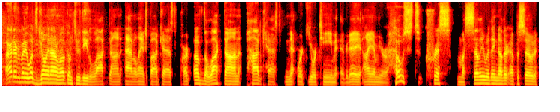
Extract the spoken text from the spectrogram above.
All right, everybody, what's going on? Welcome to the Locked On Avalanche podcast, part of the Locked On Podcast Network, your team every day. I am your host, Chris Maselli, with another episode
